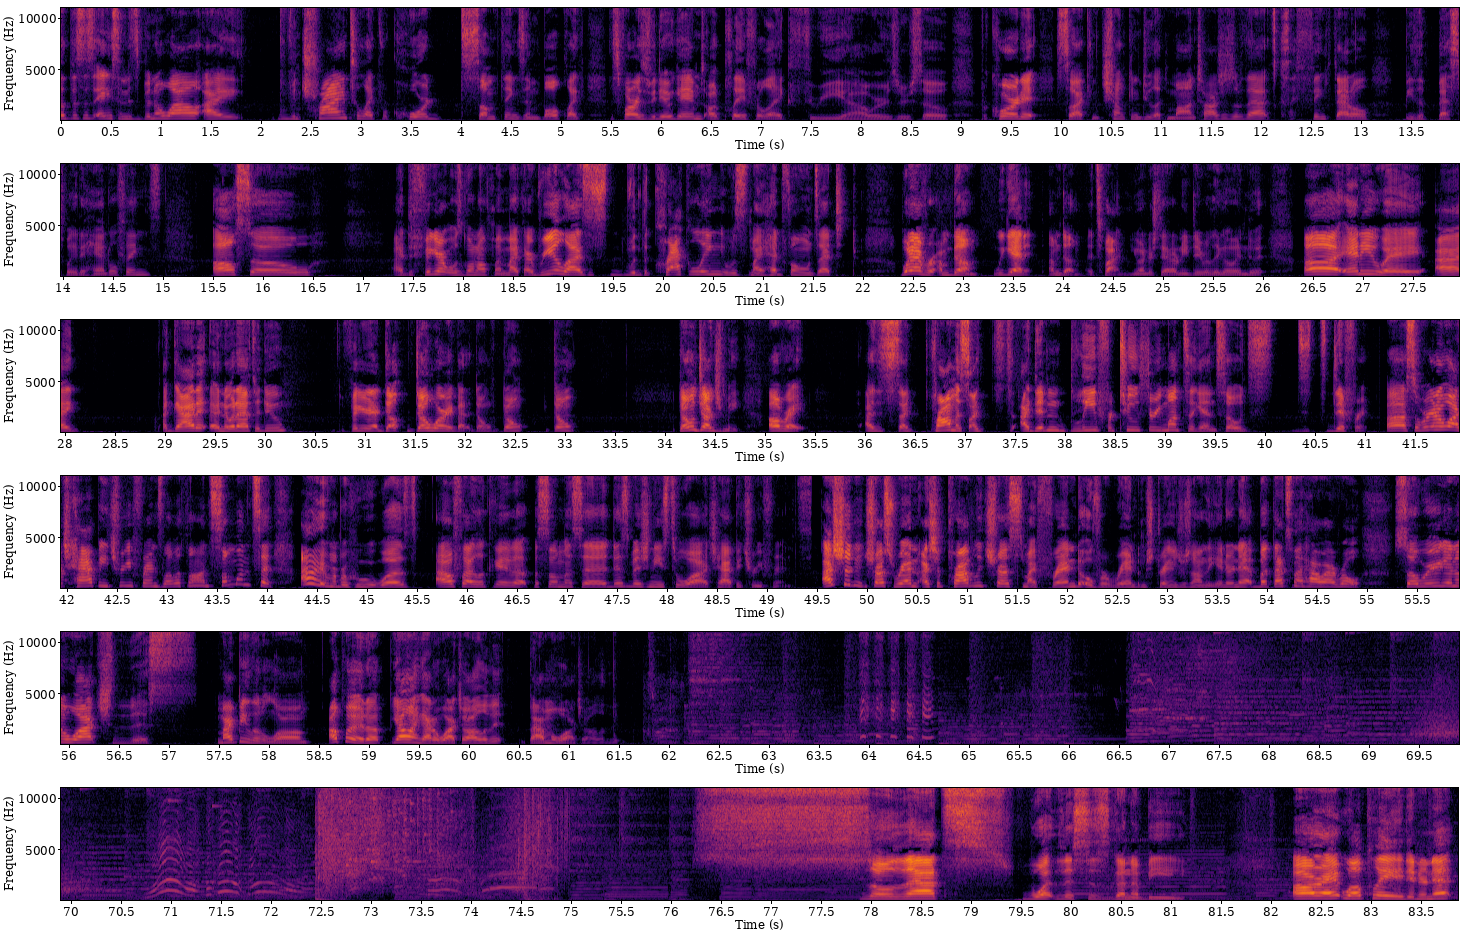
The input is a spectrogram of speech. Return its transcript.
of this is Ase and it's been a while, I we've been trying to like record some things in bulk. Like as far as video games, I would play for like three hours or so, record it so I can chunk and do like montages of that because I think that'll be the best way to handle things. Also, I had to figure out what was going on with my mic. I realized with the crackling, it was my headphones. I had to, whatever. I'm dumb. We get it. I'm dumb. It's fine. You understand. I don't need to really go into it. Uh, anyway, I, I got it. I know what I have to do. Figure it out. Don't don't worry about it. Don't don't don't don't judge me. All right. I just, I promise I I didn't leave for two three months again, so it's it's different. Uh, so we're gonna watch Happy Tree Friends Loveathon. Someone said I don't remember who it was. I'll try looking it up, but someone said this bitch needs to watch Happy Tree Friends. I shouldn't trust random. I should probably trust my friend over random strangers on the internet, but that's not how I roll. So we're gonna watch this. Might be a little long. I'll put it up. Y'all ain't gotta watch all of it. But I'm gonna watch all of it. It's fine. So that's what this is gonna be. Alright, well played, Internet.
